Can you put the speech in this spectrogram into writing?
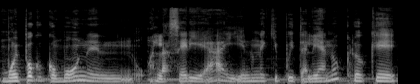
muy poco común en la Serie A y en un equipo italiano. Creo que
